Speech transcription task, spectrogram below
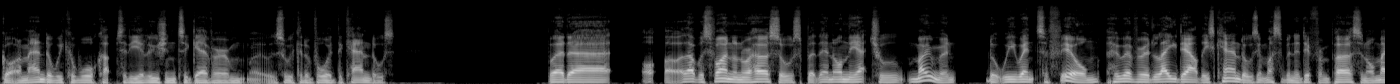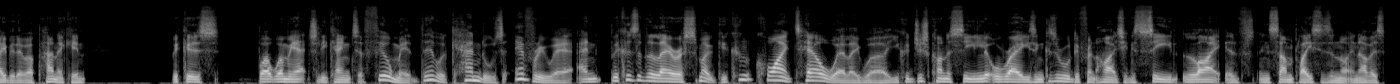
got Amanda, we could walk up to the illusion together, and uh, so we could avoid the candles. But uh, that was fine on rehearsals. But then on the actual moment that we went to film, whoever had laid out these candles, it must have been a different person, or maybe they were panicking because but when we actually came to film it, there were candles everywhere. And because of the layer of smoke, you couldn't quite tell where they were. You could just kind of see little rays. And because they're all different heights, you could see light in some places and not in others.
